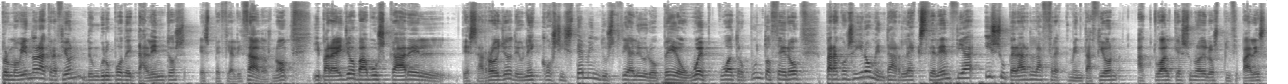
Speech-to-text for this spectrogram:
promoviendo la creación de un grupo de talentos especializados, ¿no? Y para ello va a buscar el desarrollo de un ecosistema industrial europeo Web 4.0 para conseguir aumentar la excelencia y superar la fragmentación actual, que es uno de los principales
